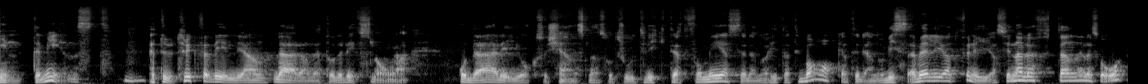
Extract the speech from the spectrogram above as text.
inte minst. Mm. Ett uttryck för viljan, lärandet och det livslånga. Och där är ju också känslan så otroligt viktig, att få med sig den och hitta tillbaka till den. Och vissa väljer ju att förnya sina löften eller så.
